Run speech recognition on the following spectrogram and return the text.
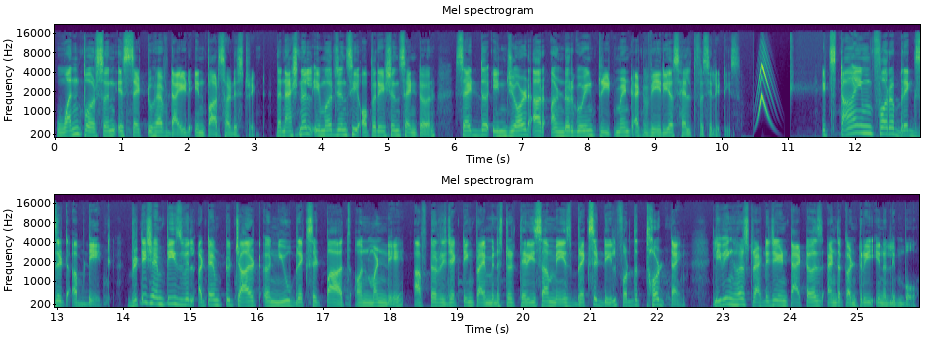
one person is said to have died in Parsa district. The National Emergency Operations Center said the injured are undergoing treatment at various health facilities. It's time for a Brexit update. British MPs will attempt to chart a new Brexit path on Monday after rejecting Prime Minister Theresa May's Brexit deal for the third time, leaving her strategy in tatters and the country in a limbo.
